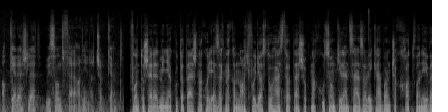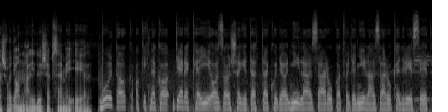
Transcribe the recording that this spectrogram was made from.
a kereslet viszont fele annyira csökkent. Fontos eredménye a kutatásnak, hogy ezeknek a nagy fogyasztóháztartásoknak 29%-ában csak 60 éves vagy annál idősebb személy él. Voltak, akiknek a gyerekei azzal segítettek, hogy a nyílászárókat vagy a nyílászárók egy részét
